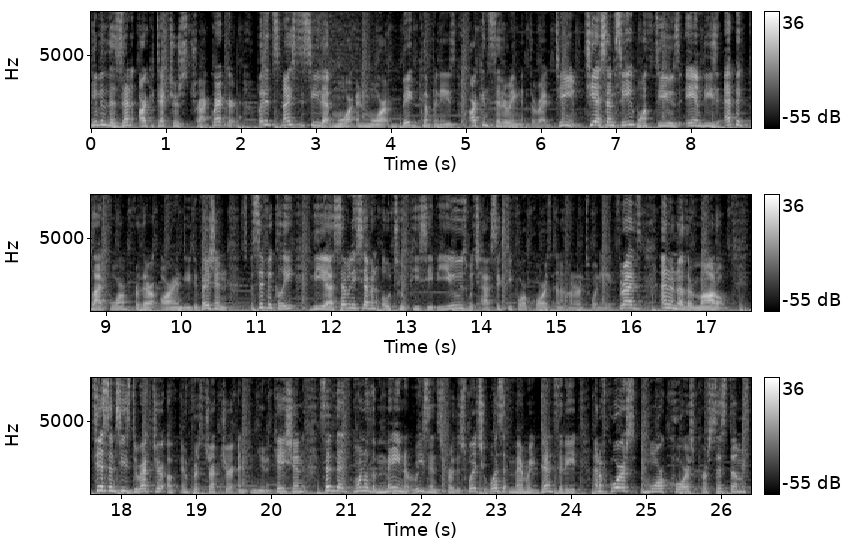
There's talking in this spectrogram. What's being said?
given the Zen architecture's track record, but it's nice to see that more and more big companies are considering the red team. TSMC wants to use AMD's EPYC platform for their R&D division, specifically the uh, 7702P CPUs, which have 64 cores and 128 threads, and another model. TSMC's director of infrastructure and communication said that one of the main reasons for the switch was memory density, and of course, more cores per systems,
